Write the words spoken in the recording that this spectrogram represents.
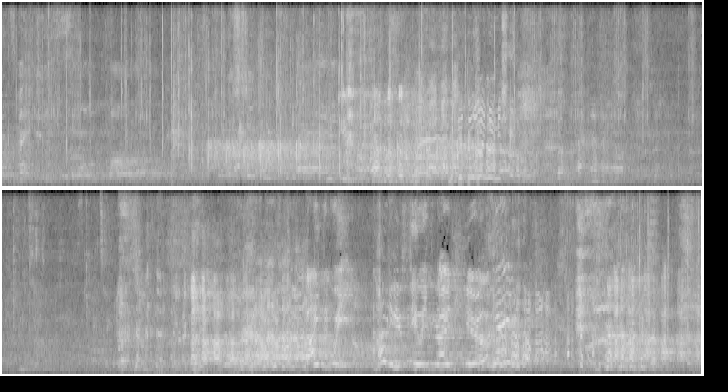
Let's make it. By the way, how are you feeling right here, okay?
